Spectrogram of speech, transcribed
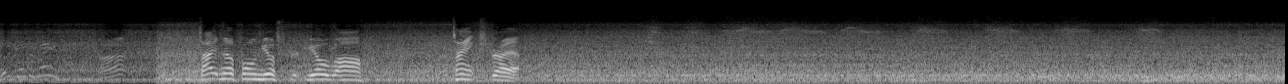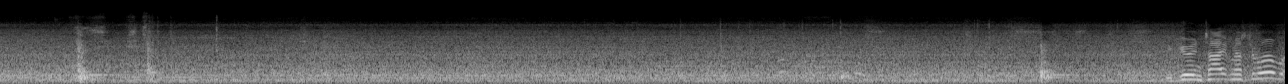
Look good to me. Alright. Tighten up on your your uh, tank strap. You good and tight, Mr. Wilbur?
